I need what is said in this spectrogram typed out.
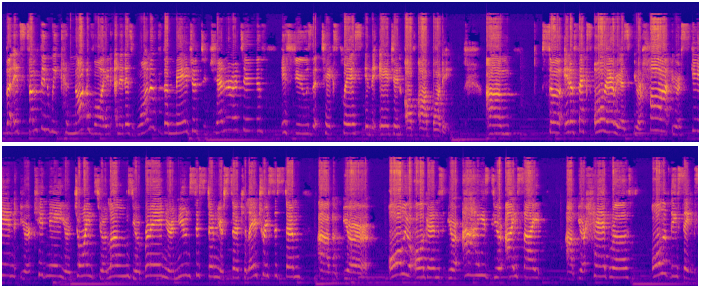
but it's something we cannot avoid, and it is one of the major degenerative issues that takes place in the aging of our body. Um, so it affects all areas your heart, your skin, your kidney, your joints, your lungs, your brain, your immune system, your circulatory system, um, your all your organs, your eyes, your eyesight, um, your hair growth, all of these things,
